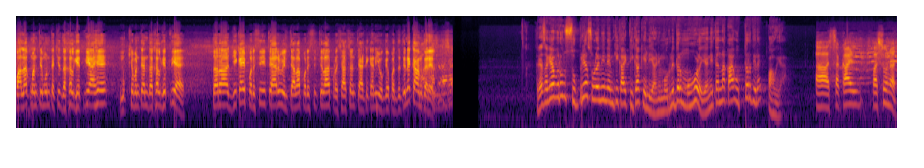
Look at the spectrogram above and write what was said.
पालकमंत्री म्हणून त्याची दखल घेतली आहे मुख्यमंत्र्यांनी दखल घेतली आहे. तर जी काही परिस्थिती तयार होईल त्याला परिस्थितीला प्रशासन त्या ठिकाणी योग्य पद्धतीने काम करेल. तर या सगळ्यावरून सुप्रिया सुळेंनी नेमकी काय टीका केली आणि मुरलीधर मोहोळ यांनी त्यांना काय उत्तर दिलंय? पाहूया. सकाळपासूनच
